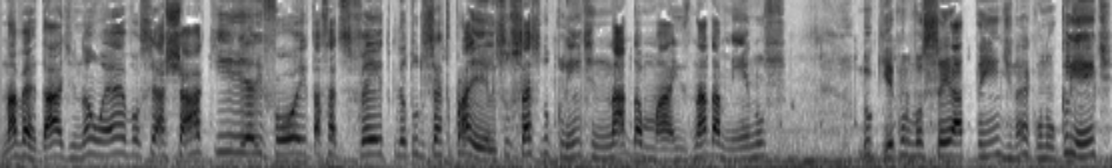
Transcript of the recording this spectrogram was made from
na verdade não é você achar que ele foi, está satisfeito, que deu tudo certo para ele. Sucesso do cliente nada mais, nada menos do que quando você atende, né? Quando o cliente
